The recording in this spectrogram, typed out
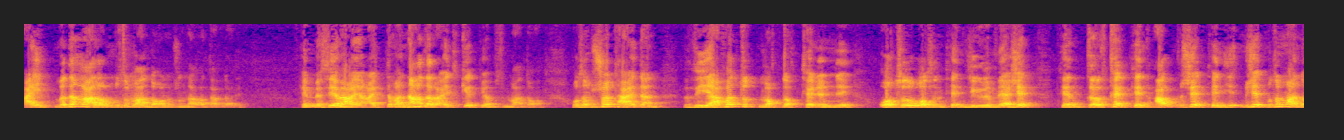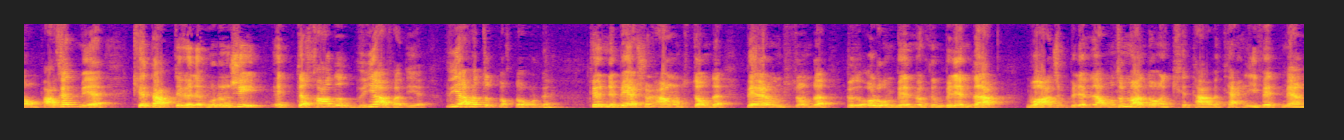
ayıtmadan alır Müslüman da olur şunda kadarları. Hem mesela ben ayıttım ama ne kadar ayıtık etmiyor Müslüman da. O zaman şu taydan ziyafet tutmaklık teninni 30 olsun, ten 25 et, ten 40 et, ten 60 et, ten 70 et Müslüman da olur. Fark etmeye kitapta gelen bunun şey ettikadı ziyafa diye. Ziyafet tutmak da Tönne beş şunu anı tutam da, beğerini tutam da, biz olgun vermekten bilem da, vacip bilem da, musulman da olan kitabı tehrif etmeyen,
